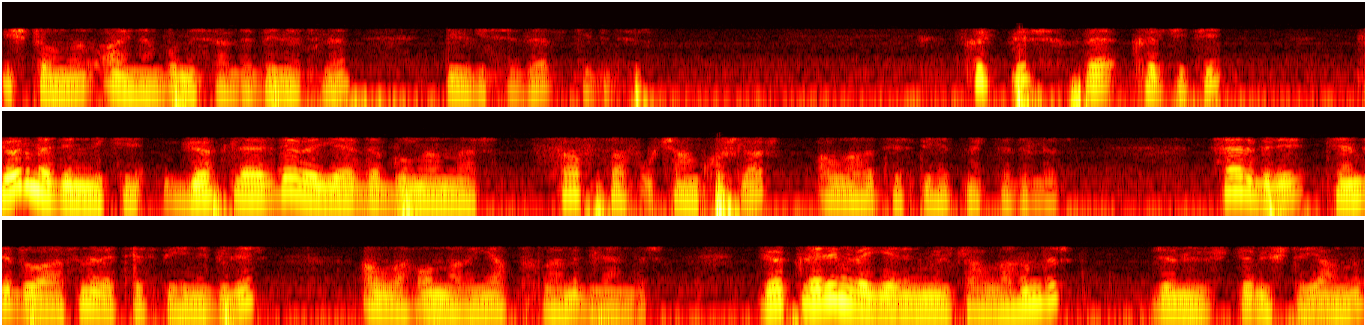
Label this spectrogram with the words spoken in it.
İşte onlar aynen bu misalde belirtilen bilgisizler gibidir. 41 ve 42 Görmedin mi ki göklerde ve yerde bulunanlar saf saf uçan kuşlar Allah'ı tesbih etmektedirler. Her biri kendi duasını ve tesbihini bilir. Allah onların yaptıklarını bilendir. Göklerin ve yerin mülkü Allah'ındır. Dönüş, dönüşte yalnız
